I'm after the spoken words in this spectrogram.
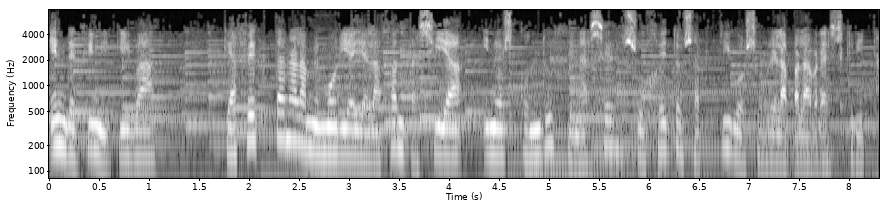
en definitiva, que afectan a la memoria y a la fantasía y nos conducen a ser sujetos activos sobre la palabra escrita.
